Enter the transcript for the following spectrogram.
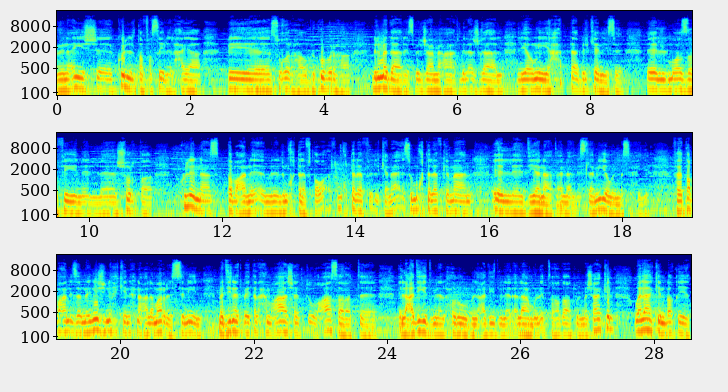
بنعيش كل تفاصيل الحياة بصغرها وبكبرها بالمدارس بالجامعات بالأشغال اليومية حتى بالكنيسة الموظفين الشرطة كل الناس طبعا من مختلف طوائف مختلف الكنائس ومختلف كمان الديانات عندنا الإسلامية والمسيحية. فطبعا إذا بدنا نيجي نحكي نحن على مر السنين مدينة بيت لحم عاشت وعاصرت العديد من الحروب والعديد من الآلام والإضطهادات والمشاكل ولكن بقيت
